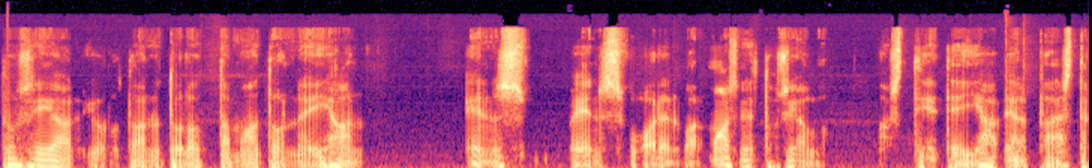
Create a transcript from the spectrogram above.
tosiaan joudutaan nyt odottamaan tonne ihan ensi, ensi vuoden varmaan sinne tosiaan asti, ettei ihan vielä päästä,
